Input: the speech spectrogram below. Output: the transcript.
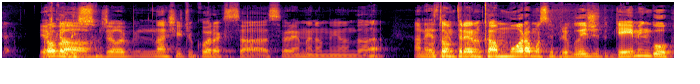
Jer Probali kao, su. žele naš ići u korak sa, s vremenom i onda... A ne U tom trenu kao moramo se približiti gamingu, uh,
